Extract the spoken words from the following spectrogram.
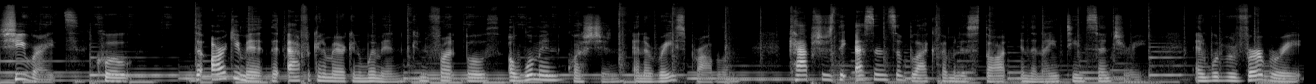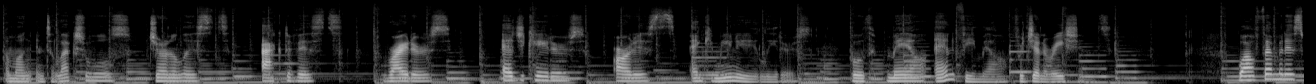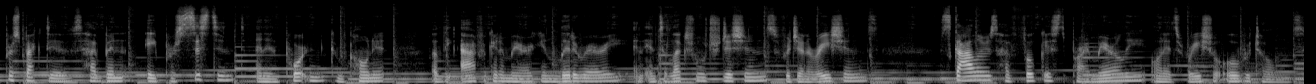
She writes, quote, the argument that African American women confront both a woman question and a race problem captures the essence of black feminist thought in the 19th century and would reverberate among intellectuals, journalists, activists, writers, educators, artists, and community leaders, both male and female, for generations. While feminist perspectives have been a persistent and important component of the African American literary and intellectual traditions for generations, scholars have focused primarily on its racial overtones.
